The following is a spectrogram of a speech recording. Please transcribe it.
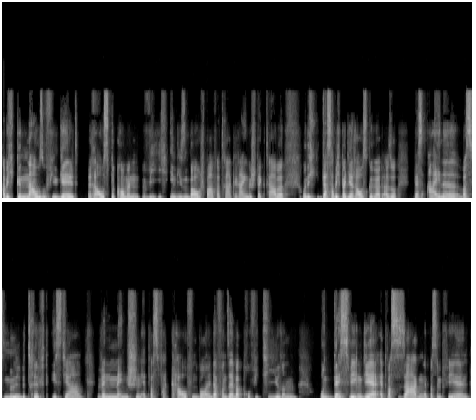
habe ich genauso viel Geld rausbekommen, wie ich in diesen Bausparvertrag reingesteckt habe. Und ich, das habe ich bei dir rausgehört. Also das eine, was Müll betrifft, ist ja, wenn Menschen etwas verkaufen wollen, davon selber profitieren und deswegen dir etwas sagen, etwas empfehlen,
